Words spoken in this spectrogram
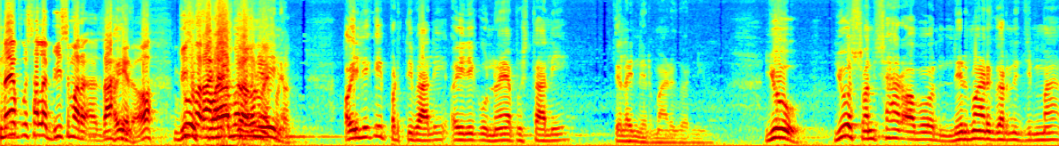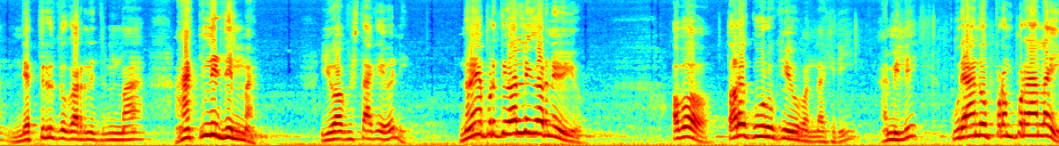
नयाँ पुस्तालाई बिचमा राखेर होइन। अहिलेकै प्रतिभाले अहिलेको नयाँ पुस्ताले त्यसलाई निर्माण गर्ने हो यो यो संसार अब निर्माण गर्ने जिम्मा नेतृत्व गर्ने जिम्मा हाँक्ने जिम्मा युवा पुस्ताकै हो नि नयाँ प्रतिभाले गर्ने हो यो अब तर कुरो के हो भन्दाखेरि हामीले पुरानो परम्परालाई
